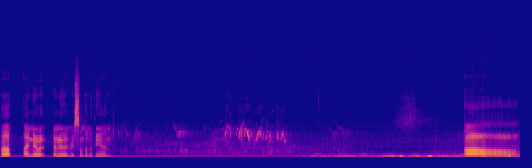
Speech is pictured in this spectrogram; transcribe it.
Oh, I knew it. I knew there'd be something at the end. Oh.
